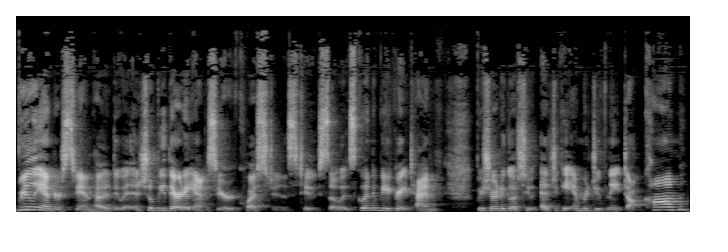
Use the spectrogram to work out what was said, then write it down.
really understand how to do it. And she'll be there to answer your questions too. So it's going to be a great time. Be sure to go to educateandrejuvenate.com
